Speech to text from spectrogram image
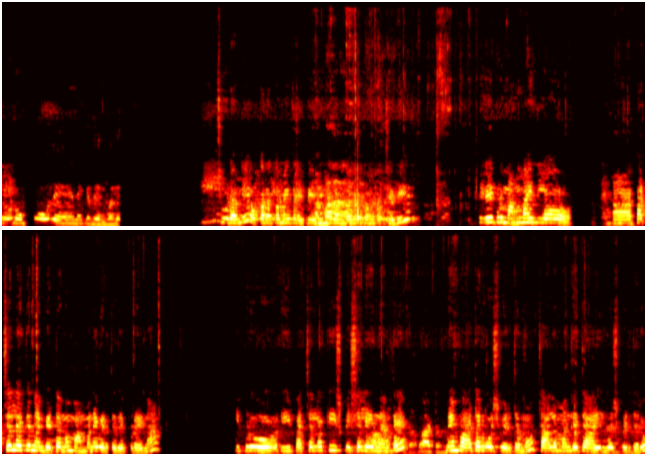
చూడు ఉప్పు తెలవలే. చూడండి ఒక రకం అయితే అయిపోయింది రెండో రకం పచ్చడి. ఇక ఇప్పుడు మా అమ్మ ఇంట్లో పచ్చళ్ళు అయితే నేను పెట్టాను. మా అమ్మనే పెడుతుంది ఎప్పుడైనా. ఇప్పుడు ఈ పచ్చళ్ళకి స్పెషల్ ఏంటంటే మేము వాటర్ పోసి పెడతాము. చాలా మంది అయితే ఆయిల్ పోసి పెడతారు.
